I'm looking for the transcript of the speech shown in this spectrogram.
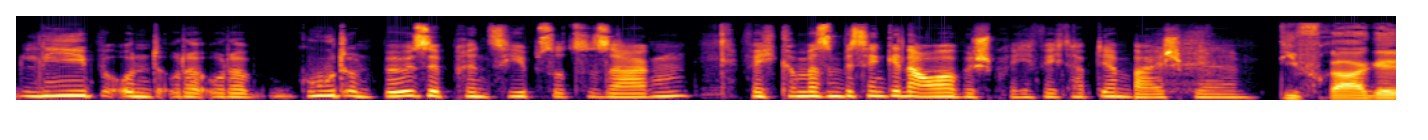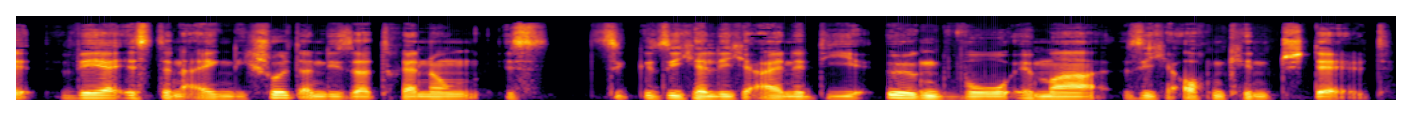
Lieb und oder, oder gut und böse Prinzip sozusagen. Vielleicht können wir es ein bisschen genauer besprechen. Vielleicht habt ihr ein Beispiel. Die Frage, wer ist denn eigentlich schuld an dieser Trennung, ist sicherlich eine, die irgendwo immer sich auch ein Kind stellt.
